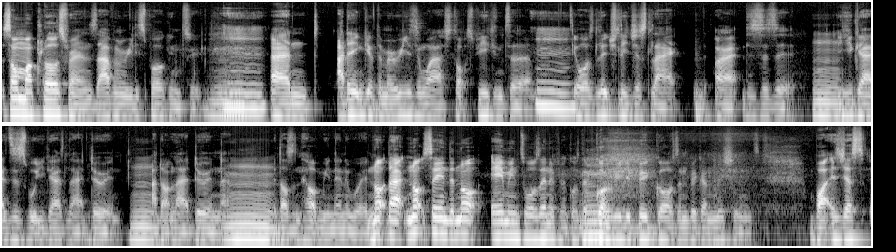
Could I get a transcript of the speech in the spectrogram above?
some of my close friends I haven't really spoken to, Mm. and I didn't give them a reason why I stopped speaking to them. Mm. It was literally just like, all right, this is it. Mm. You guys, this is what you guys like doing. Mm. I don't like doing that. Mm. It doesn't help me in any way. Not that, not saying they're not aiming towards anything because they've got Mm. really big goals and big ambitions, but it's just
